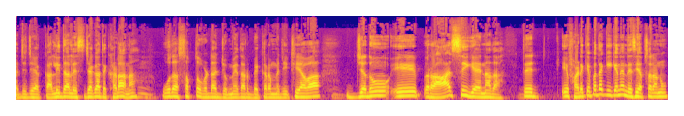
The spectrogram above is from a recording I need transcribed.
ਅੱਜ ਜੇ ਅਕਾਲੀ ਦਲ ਇਸ ਜਗ੍ਹਾ ਤੇ ਖੜਾ ਨਾ, ਉਹਦਾ ਸਭ ਤੋਂ ਵੱਡਾ ਜ਼ਿੰਮੇਦਾਰ ਬਿਕਰਮ ਮਜੀਠੀਆ ਵਾ। ਜਦੋਂ ਇਹ ਰਾਜ ਸੀਗਾ ਇਹਨਾਂ ਦਾ, ਤੇ ਇਹ ਫੜ ਕੇ ਪਤਾ ਕੀ ਕਹਿੰਦੇ ਹੁੰਦੇ ਸੀ ਅਫਸਰਾਂ ਨੂੰ?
